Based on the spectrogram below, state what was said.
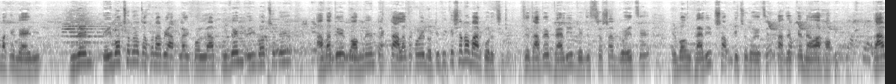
আমাকে নেয়নি ইভেন এই বছরেও যখন আমি অ্যাপ্লাই করলাম ইভেন এই বছরে আমাদের গভর্নমেন্ট একটা আলাদা করে নোটিফিকেশনও বার করেছিল যে যাদের ভ্যালিড রেজিস্ট্রেশন রয়েছে এবং ভ্যালিড সব কিছু রয়েছে, তাদেরকে নেওয়া হবে। তার,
